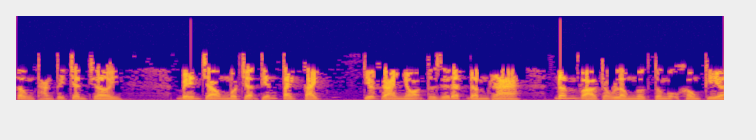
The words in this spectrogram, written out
sông thẳng tới chân trời. Bên trong một trận tiếng tạch tạch, chiếc gai nhọn từ dưới đất đâm ra, đâm vào trong lồng ngực Tôn Ngộ Không kia.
